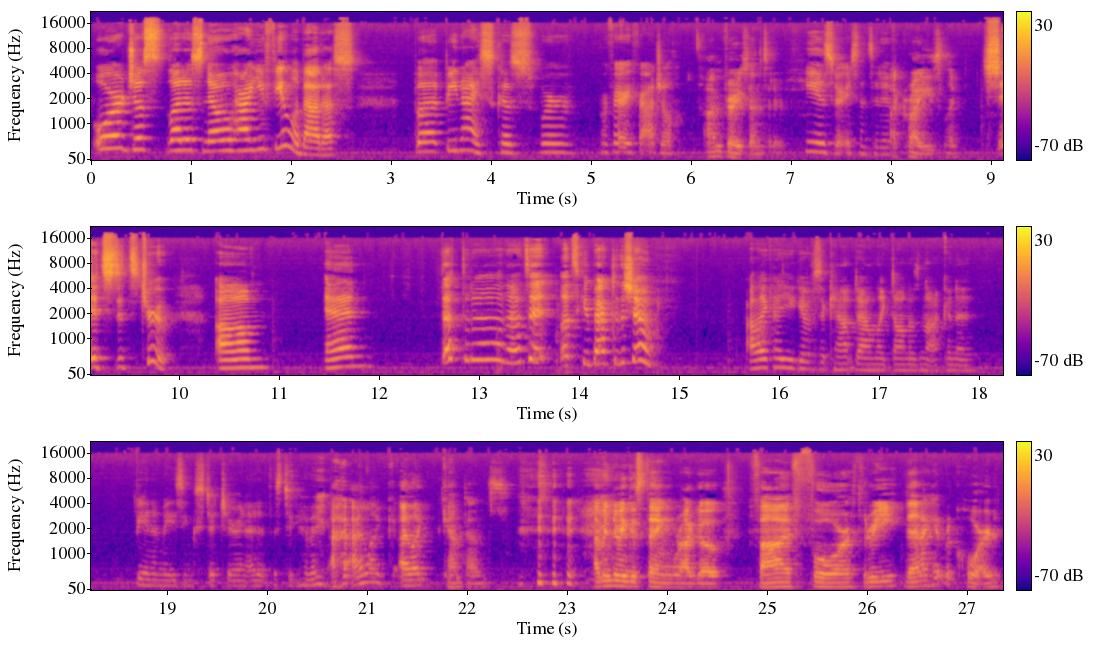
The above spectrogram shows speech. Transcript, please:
or just let us know how you feel about us. But be nice, because we're we're very fragile. I'm very sensitive. He is very sensitive. I cry easily. It's it's true. Um, and da-da-da, that's it. Let's get back to the show. I like how you give us a countdown, like Donna's not gonna be an amazing stitcher and edit this together. I, I like I like countdowns. I've been doing this thing where I go five, four, three, then I hit record,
